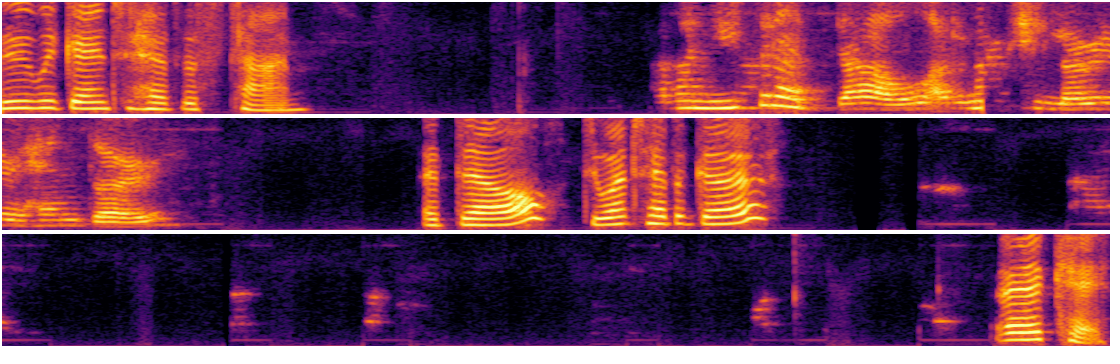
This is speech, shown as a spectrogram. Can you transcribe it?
Who are we going to have this time? Have I muted Adele? I don't know if she lowered her hand though. Adele, do you want to have a go? Okay,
